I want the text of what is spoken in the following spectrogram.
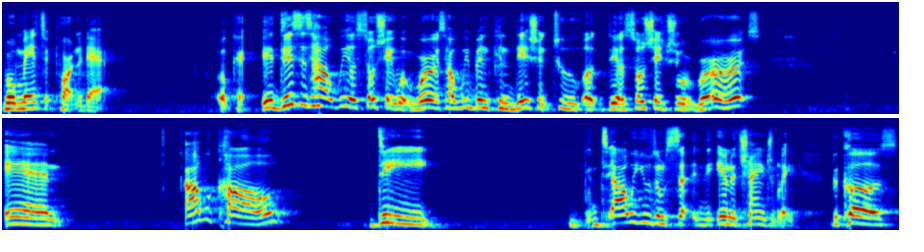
romantic partner that. Okay. This is how we associate with words, how we've been conditioned to uh, the association with words. And I would call the, I would use them interchangeably because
